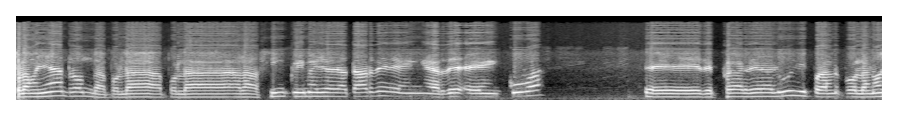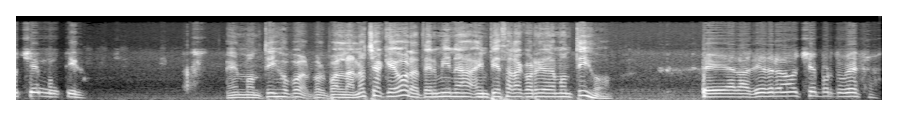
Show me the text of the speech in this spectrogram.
Por la mañana en ronda, por la, por la, a las cinco y media de la tarde en, en Cuba, eh, después de la Luz y por la, noche en Montijo. En Montijo, por, la noche a qué hora termina, empieza la corrida de Montijo? Eh, a las 10 de la noche portuguesa.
